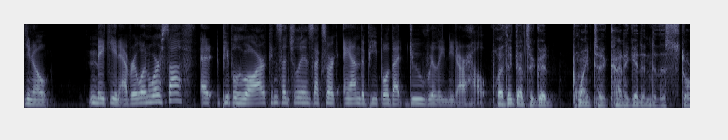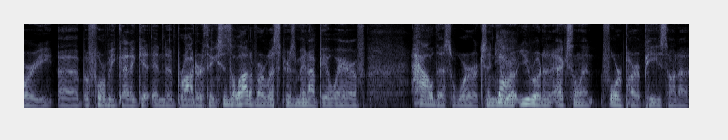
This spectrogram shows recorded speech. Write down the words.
you know making everyone worse off eh, people who are consensually in sex work and the people that do really need our help. Well i think that's a good point to kind of get into this story uh, before we kind of get into broader things because a lot of our listeners may not be aware of how this works and you Yeah. wrote you wrote an excellent four part piece on a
